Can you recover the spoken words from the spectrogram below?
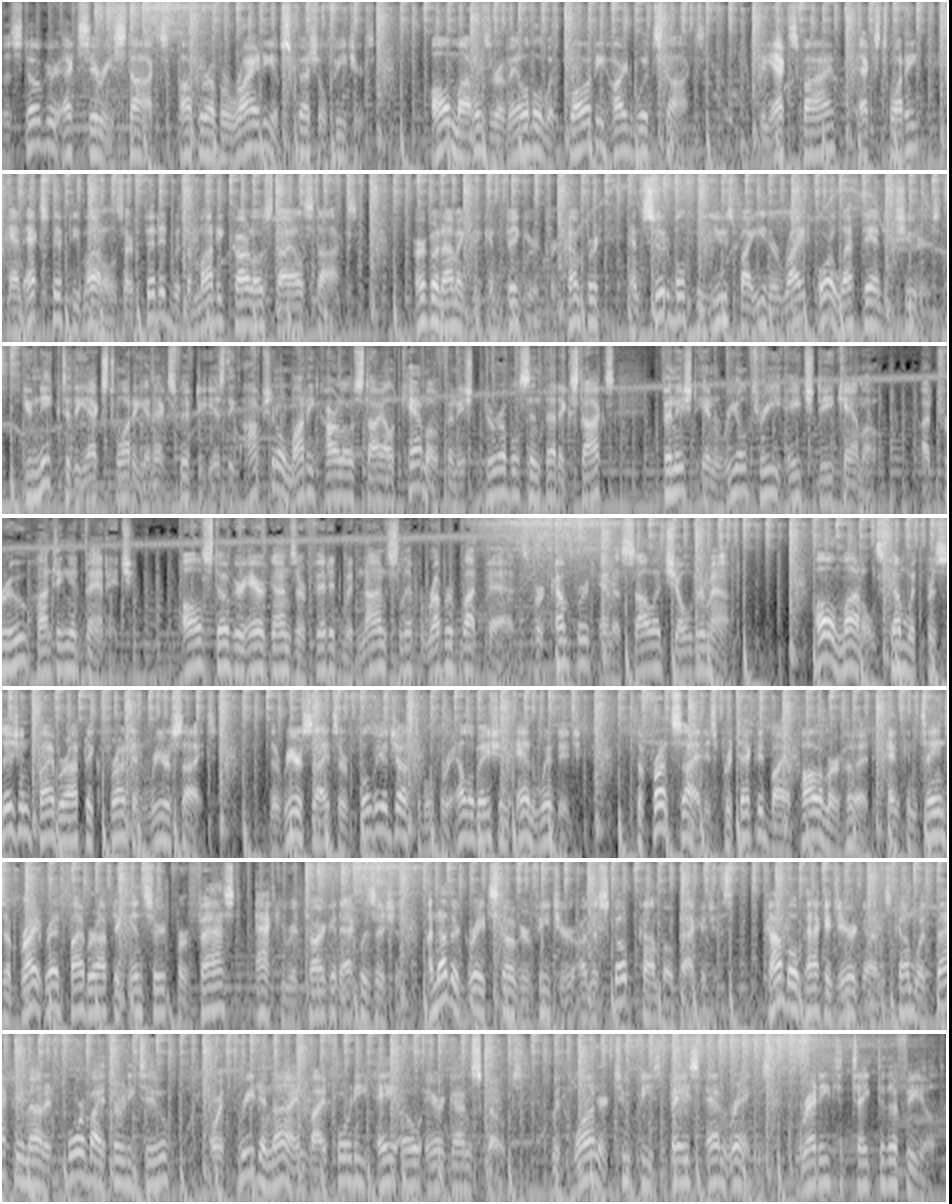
The Stoeger X-Series stocks offer a variety of special features. All models are available with quality hardwood stocks. The X5, X20, and X50 models are fitted with the Monte Carlo style stocks. Ergonomically configured for comfort and suitable for use by either right or left-handed shooters. Unique to the X20 and X50 is the optional Monte Carlo style camo finished durable synthetic stocks finished in Realtree HD camo, a true hunting advantage. All Stoeger air guns are fitted with non-slip rubber butt pads for comfort and a solid shoulder mount. All models come with precision fiber optic front and rear sights. The rear sights are fully adjustable for elevation and windage. The front sight is protected by a polymer hood and contains a bright red fiber optic insert for fast, accurate target acquisition. Another great Stoeger feature are the scope combo packages. Combo package air guns come with factory mounted 4x32 or 3 to 9 by 40 AO airgun scopes with one or two piece base and rings ready to take to the field.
